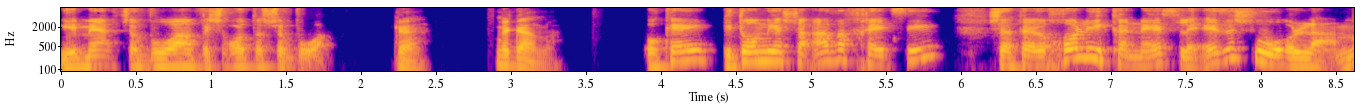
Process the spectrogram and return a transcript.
ימי השבוע ושעות השבוע. כן, לגמרי. אוקיי? פתאום יש שעה וחצי שאתה יכול להיכנס לאיזשהו עולם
